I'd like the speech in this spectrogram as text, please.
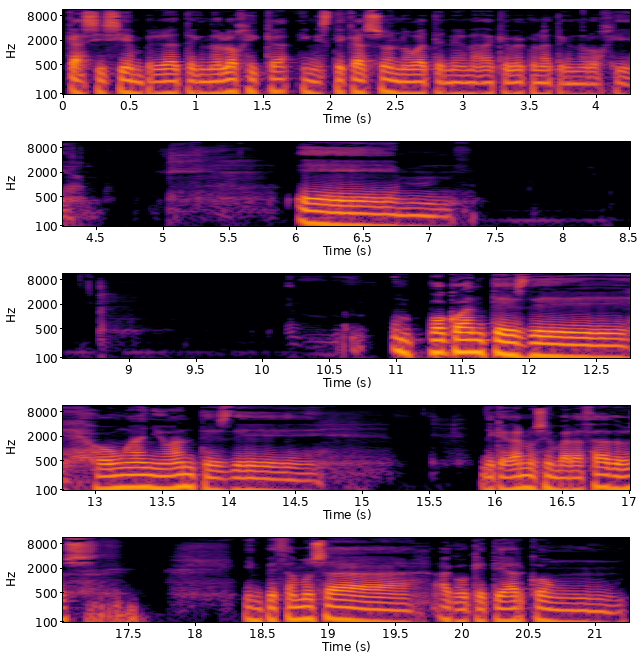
casi siempre era tecnológica, en este caso no va a tener nada que ver con la tecnología. Eh, un poco antes de, o un año antes de, de quedarnos embarazados, empezamos a, a coquetear con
